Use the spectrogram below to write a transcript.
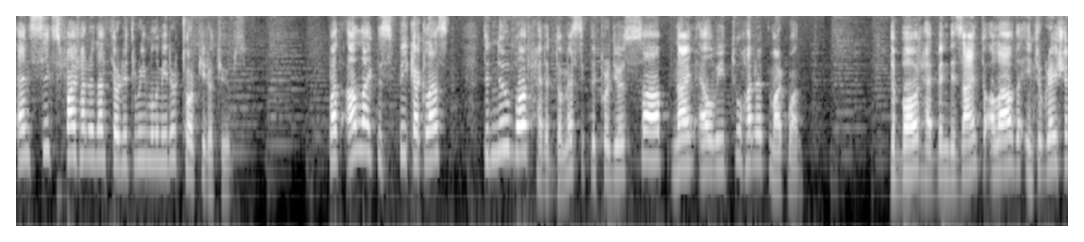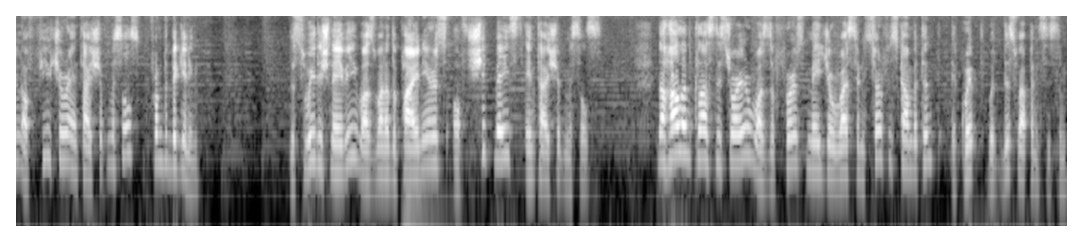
and six 533mm torpedo tubes. But unlike the Spica class, the new boat had a domestically produced Saab 9LV200 Mark I. The boat had been designed to allow the integration of future anti-ship missiles from the beginning. The Swedish Navy was one of the pioneers of ship-based anti-ship missiles. The Halland-class destroyer was the first major Western surface combatant equipped with this weapon system.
